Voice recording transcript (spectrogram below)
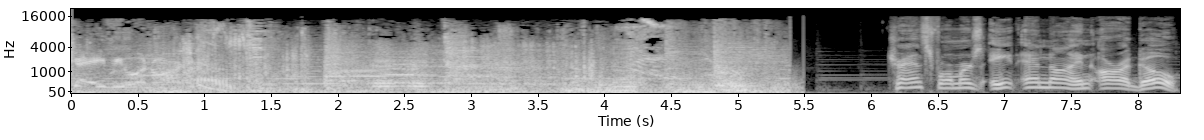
gave you an order. Transformers 8 and 9 are a go.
